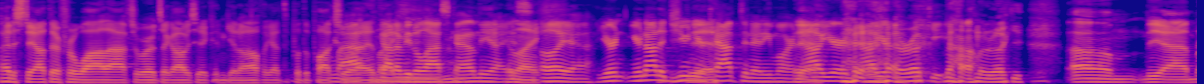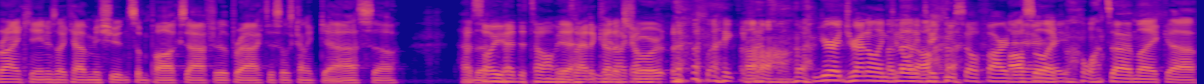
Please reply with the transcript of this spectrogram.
I had to stay out there for a while afterwards. Like obviously I couldn't get off. Like I had to put the pucks away. La- and, gotta like, be the last guy on the ice. like- oh yeah, you're you're not a junior Yeah. captain anymore. Yeah. Now you're now you're the rookie. No, I'm the rookie. Um, yeah, Brian Kane was like having me shooting some pucks after the practice. I was kind of gassed, so I to, saw you had to tell me. yeah, It's had to cut it like, short. like Uh, your adrenaline can only take you so far. Today, also, like right? one time, like uh,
